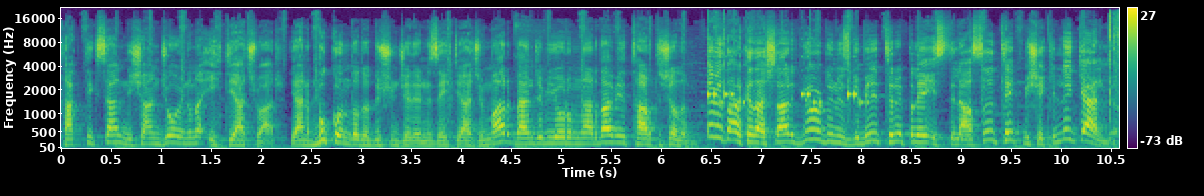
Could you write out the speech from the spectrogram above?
taktiksel nişancı oyununa ihtiyaç var. Yani bu konuda da düşüncelerinize ihtiyacım var. Bence bir yorumlarda bir tartışalım. Evet arkadaşlar gördüğünüz gibi AAA istilası tek bir şekilde gelmiyor.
